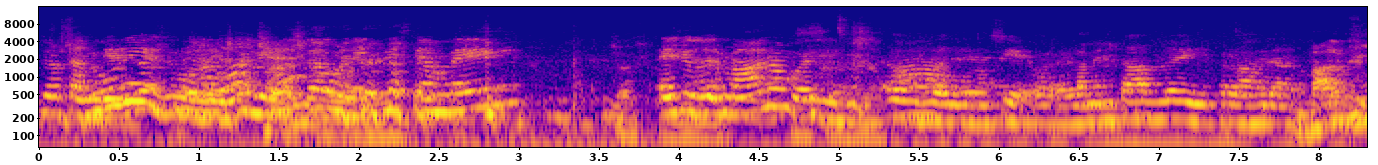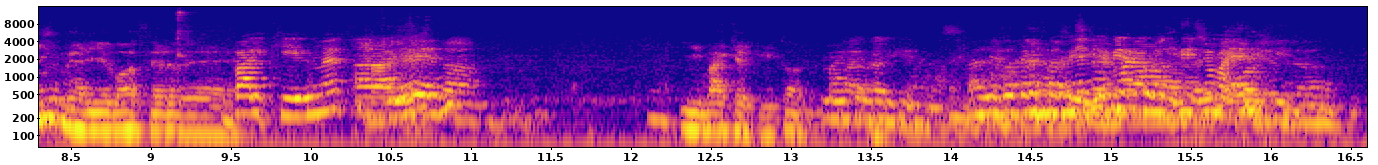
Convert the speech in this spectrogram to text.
George También Clooney, es Christian Bale, ellos hermanos, bueno, Ah, bueno, sí, bueno, lamentable y pero Val Kilmer llegó a hacer de. Val Kilmer, Ah, ¿vale? Y Michael Keaton. Michael Keaton. También hubiéramos dicho Michael Keaton.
